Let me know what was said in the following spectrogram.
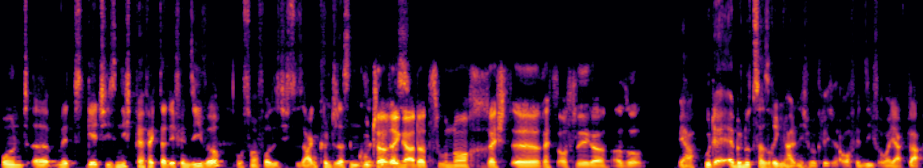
Und äh, mit Gaethjes nicht perfekter Defensive, um es mal vorsichtig zu sagen, könnte das ein Guter das- Ringer dazu noch Recht, äh, Rechtsausleger. Also Ja, gut, er, er benutzt das Ring halt nicht wirklich offensiv, aber ja, klar.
